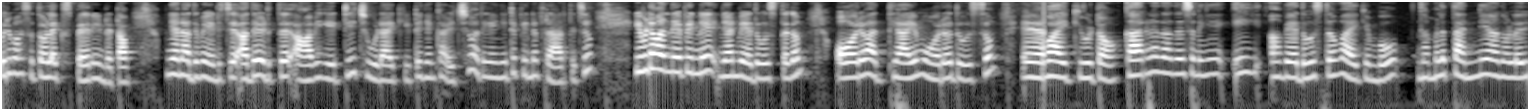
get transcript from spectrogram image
ഒരു മാസത്തോളം എക്സ്പയറി ഉണ്ട് കേട്ടോ ഞാൻ അത് മേടിച്ച് അതെടുത്ത് ആവി കയറ്റി ചൂടാക്കിയിട്ട് ഞാൻ കഴിച്ചു. അത് കഴിഞ്ഞിട്ട് പിന്നെ പ്രാർത്ഥിച്ചു. ഇവിടെ വന്നേ പിന്നെ ഞാൻ വേദപുസ്തകം ഓരോ അധ്യായം ഓരോ ദിവസവും ഏഹ്, വായിക്കും കേട്ടോ കാരണം എന്താണെന്ന് വെച്ചിട്ടുണ്ടെങ്കിൽ ഈ വേദപുസ്തകം വായിക്കുമ്പോൾ നമ്മൾ തന്നെയാണെന്നുള്ളൊരു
